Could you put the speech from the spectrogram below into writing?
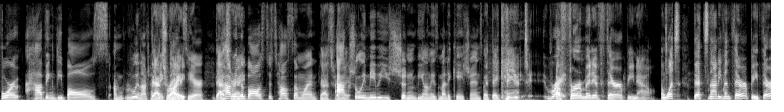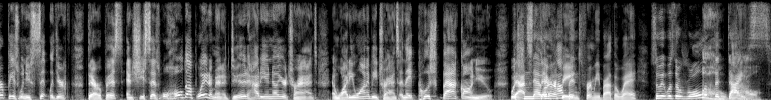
for having the balls. I'm really not trying That's to make right. puns here. That's having the balls to tell someone That's right. actually maybe you shouldn't be on these medications. but they can't. Right. Affirmative therapy now. And what's that's not even therapy. Therapy is when you sit with your therapist and she says, Well, hold up, wait a minute, dude. How do you know you're trans? And why do you want to be trans? And they push back on you. which that's never therapy. happened for me, by the way. So it was a roll of the Oh, wow. dice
